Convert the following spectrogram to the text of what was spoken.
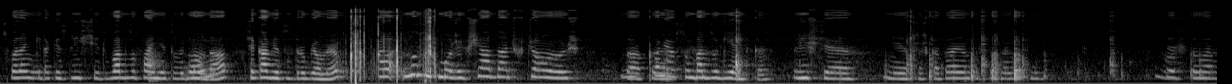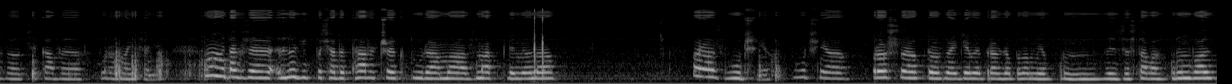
spodenki takie z liści, to bardzo fajnie to wygląda. Ciekawie to zrobione. A ludzik może wsiadać, wciąż, Tak, ponieważ są bardzo giętkie. Liście nie przeszkadzają te spodenki. Jest to bardzo ciekawe urozmaicenie. Mamy także, ludzik posiada tarczę, która ma znak plemiona oraz włócznię. Włócznia prosta, którą znajdziemy prawdopodobnie w, w zestawach Grunwald,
